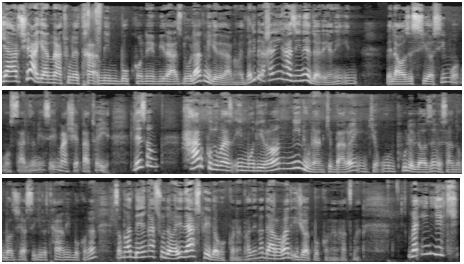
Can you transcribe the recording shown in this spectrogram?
گرچه اگر نتونه تعمین بکنه میره از دولت می‌گیره در نهایت. ولی بالاخره این هزینه داره. یعنی این به لحاظ سیاسی مستلزم یه سری مشقت لذا هر کدوم از این مدیران می‌دونن که برای اینکه اون پول لازم صندوق بازنشستگی رو تامین بکنن مثلا باید به اینقدر سودآوری دست پیدا بکنن باید اینقدر درآمد ایجاد بکنن حتما. و این یک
